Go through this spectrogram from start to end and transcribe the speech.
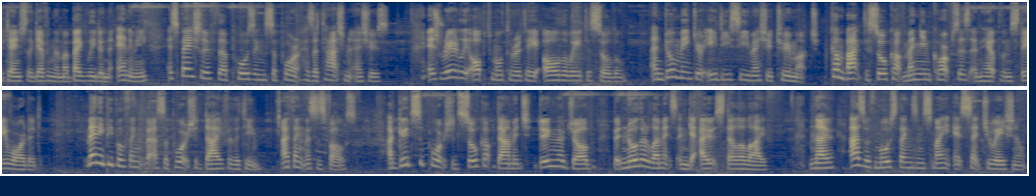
potentially giving them a big lead on the enemy, especially if the opposing support has attachment issues. It's rarely optimal to rotate all the way to solo. And don't make your ADC miss you too much. Come back to soak up minion corpses and help them stay warded. Many people think that a support should die for the team. I think this is false. A good support should soak up damage, doing their job, but know their limits and get out still alive. Now, as with most things in Smite, it's situational.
